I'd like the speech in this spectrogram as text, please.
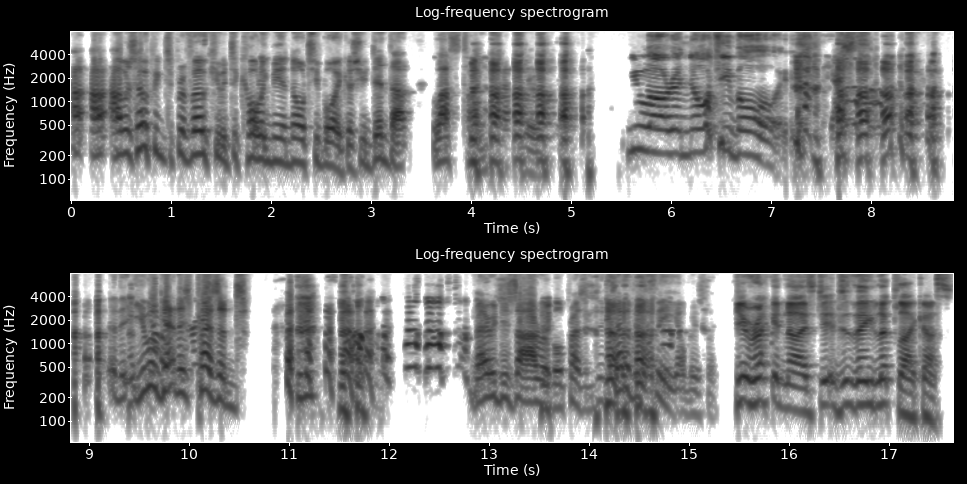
I, I, I was hoping to provoke you into calling me a naughty boy because you did that last time. You are a naughty boy. you will get this present. Very desirable present instead of a fee, obviously. you recognize, do, do they look like us?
